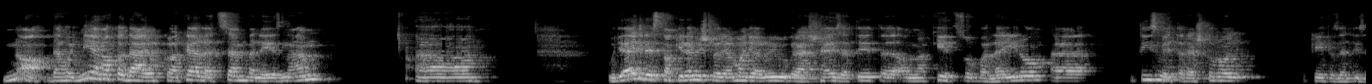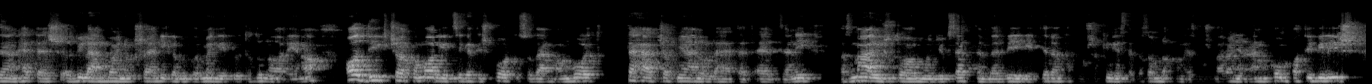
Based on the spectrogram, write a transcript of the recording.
Na, de hogy milyen akadályokkal kellett szembenéznem, uh, ugye egyrészt, aki nem ismeri a magyar lőugrás helyzetét, annak két szóban leírom. Uh, 10 méteres torony 2017-es világbajnokságig, amikor megépült a Duna Arena, addig csak a Margit szigeti sportuszodában volt, tehát csak nyáron lehetett edzeni. Az májustól mondjuk szeptember végét jelent, hát most ha kinéztek az ablakon, ez most már annyira nem kompatibilis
